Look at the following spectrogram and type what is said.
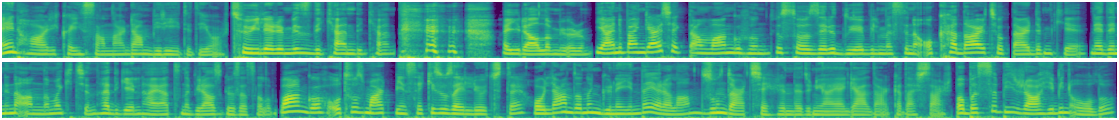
en harika insanlardan biriydi diyor. Tüylerimiz diken diken. Hayır ağlamıyorum. Yani ben gerçekten Van Gogh'un şu sözleri duyabilmesine o kadar çok derdim ki nedenini anlamak için hadi gelin hayatına biraz göz atalım. Van Gogh 30 Mart 1853'te Hollanda'nın güneyinde yer alan Zundert şehrinde dünyaya geldi arkadaşlar. Babası bir rahibin oğlu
